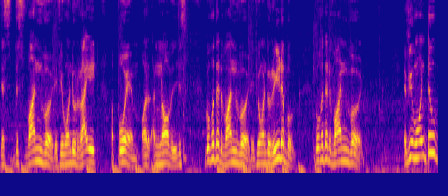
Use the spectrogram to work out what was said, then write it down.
Just just one word. If you want to write a poem or a novel, just go for that one word. If you want to read a book, go for that one word. If you want to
